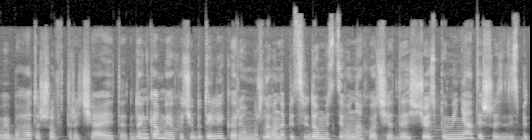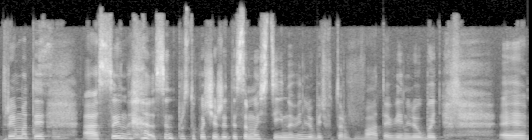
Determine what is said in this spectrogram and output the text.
ви багато що втрачаєте. Донька моя хоче бути лікарем. Можливо, на підсвідомості вона хоче десь щось поміняти, щось десь підтримати. А син, син просто хоче жити самостійно. Він любить фотографувати, він любить. Е,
